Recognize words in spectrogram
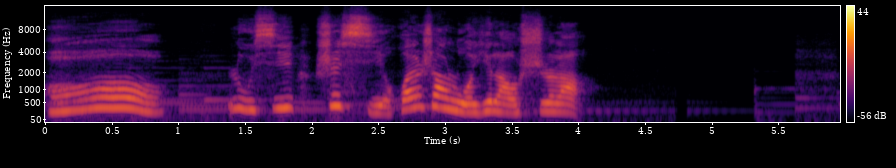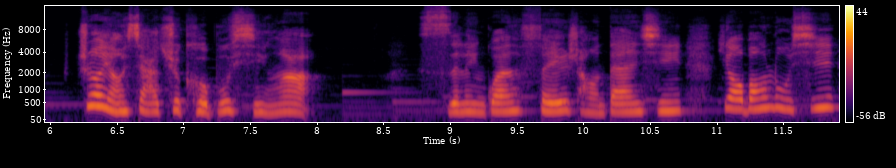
哦，露西是喜欢上罗伊老师了。这样下去可不行啊！”司令官非常担心，要帮露西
